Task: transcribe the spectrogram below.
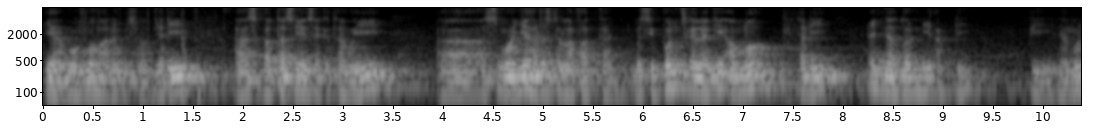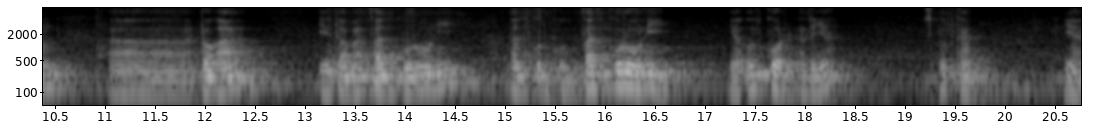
Ya, mohon alam Jadi uh, sebatas yang saya ketahui uh, semuanya harus terlafatkan. Meskipun sekali lagi Allah tadi dhanni abdi bi. Namun uh, doa yaitu apa? Fadhkuruni adzkurkum. Fadhkuruni Ya uzkur artinya sebutkan. Ya,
